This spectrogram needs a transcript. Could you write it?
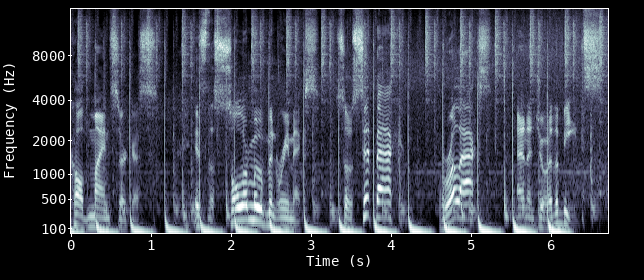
called Mind Circus. It's the Solar Movement remix, so sit back, relax, and enjoy the beats.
